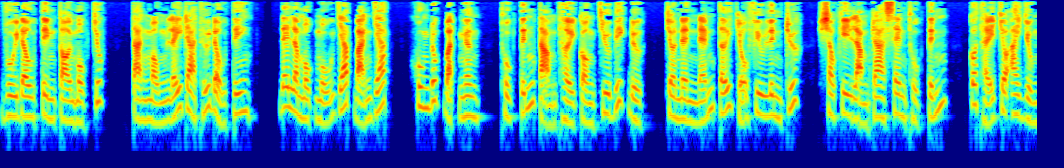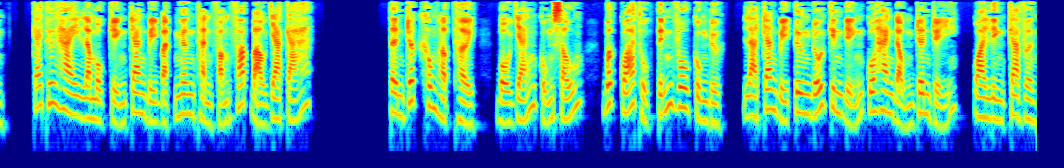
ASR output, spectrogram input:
Vùi đầu tìm tòi một chút, tàn mộng lấy ra thứ đầu tiên, đây là một mũ giáp bản giáp, khuôn đúc bạch ngân, thuộc tính tạm thời còn chưa biết được, cho nên ném tới chỗ phiêu linh trước, sau khi làm ra xem thuộc tính, có thể cho ai dùng. Cái thứ hai là một kiện trang bị bạch ngân thành phẩm pháp bào da cá. Tên rất không hợp thời, bộ dáng cũng xấu, bất quá thuộc tính vô cùng được, là trang bị tương đối kinh điển của hang động trên rỉ, Wailing Cavern.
